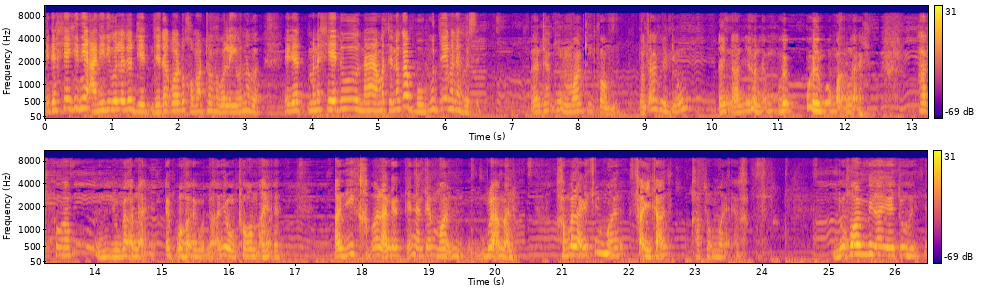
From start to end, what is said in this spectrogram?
এতিয়া সেইখিনি আনি দিবলৈতো দে- দেউতাকৰতো সমৰ্থ হ'ব লাগিব ন বাৰু। এতিয়া মানে সেইটো নাই আমাৰ তেনেকুৱা বহুতেই মানে হৈছে। মই কি ক'ম তথাপিতো এই পঢ়িব পৰা নাই ভাত খোৱা যোগাৰ নাই পঢ়াই আজি ওঠৰ মাহে। আজি খাব লাগে কেনেকৈ মই বুঢ়া মানুহ। খাব লাগিছিল মই চাৰি সাঁজ খাইছোঁ মই এসাঁজ দুখৰ বিলাই এইটো হৈছে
